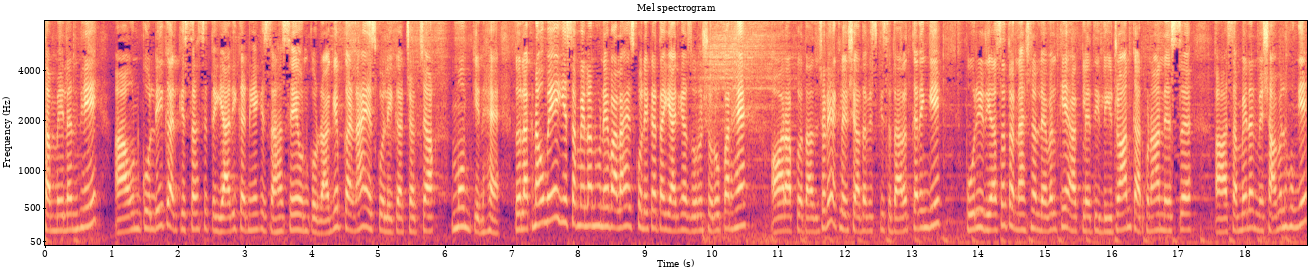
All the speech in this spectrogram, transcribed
सम्मेलन में उनको लेकर किस तरह से तैयारी करनी है, किस तरह से उनको रागिब करना है, इसको लेकर चर्चा मुमकिन है। तो लखनऊ में ये सम्मेलन होने वाला है, इसको लेकर तैयारियाँ जोरों शोरों पर हैं। और आपको बता दें चले अखिलेश यादव इसकी सदारत करेंगे। पूरी रियासत और नेशनल लेवल के अकलियती लीडरान कारकुनान इस सम्मेलन में शामिल होंगे।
